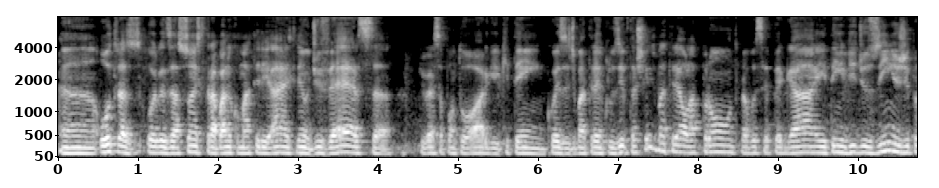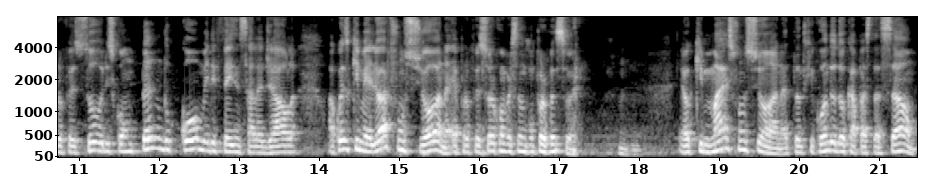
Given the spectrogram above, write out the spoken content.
uh, outras organizações que trabalham com materiais, que nem o Diversa, diversa.org, que tem coisas de material, inclusive está cheio de material lá pronto para você pegar e tem videozinhos de professores contando como ele fez em sala de aula. A coisa que melhor funciona é professor conversando com professor. Uhum. É o que mais funciona, tanto que quando eu dou capacitação,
